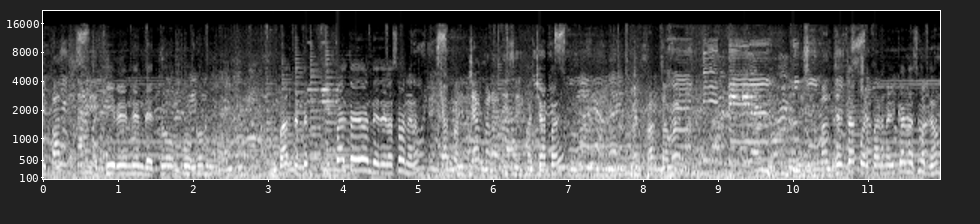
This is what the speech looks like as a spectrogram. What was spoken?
Y palta también. Aquí venden de todo un poco. Palta, ¿Y palta de dónde? De la zona, ¿no? De chapa. Chápara dice. Machapa. Falta buena. Está por Panamericana Sur, ¿no?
